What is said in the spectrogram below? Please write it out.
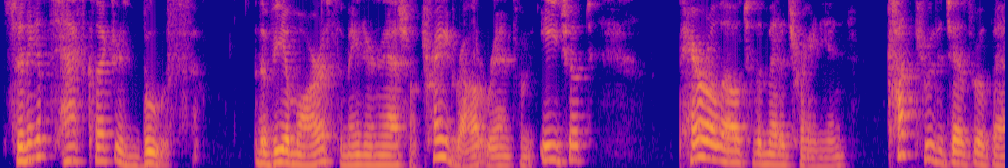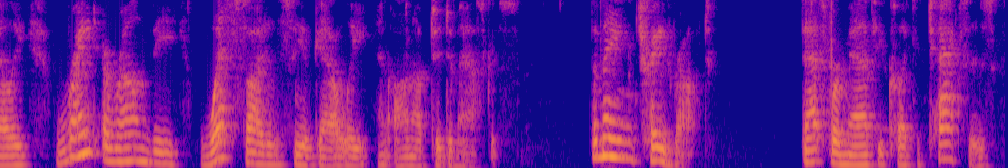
sitting at the tax collector's booth. The Via Maris, the main international trade route, ran from Egypt parallel to the Mediterranean, cut through the Jezreel Valley, right around the west side of the Sea of Galilee, and on up to Damascus. The main trade route. That's where Matthew collected taxes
